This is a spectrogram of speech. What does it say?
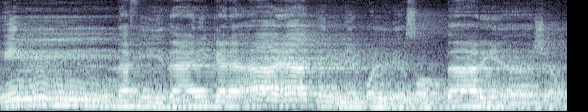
إن في ذلك لآيات لكل صبار شكور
